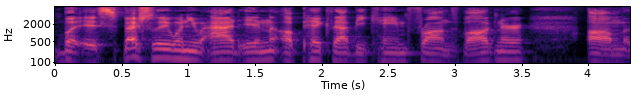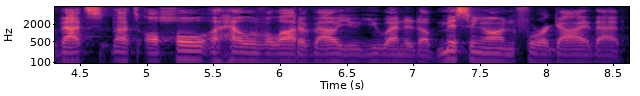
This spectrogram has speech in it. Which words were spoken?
But especially when you add in a pick that became Franz Wagner, um, that's that's a whole a hell of a lot of value you ended up missing on for a guy that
